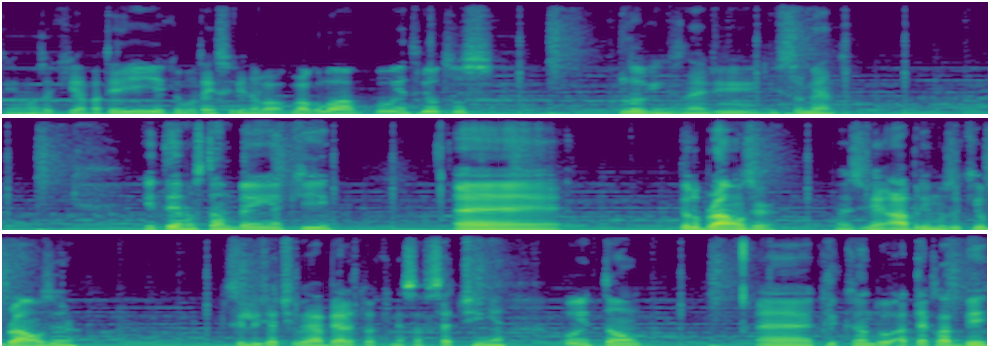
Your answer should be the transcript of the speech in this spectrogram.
Temos aqui a bateria que eu vou estar tá inserindo logo logo, entre outros plugins né, de, de instrumento. E temos também aqui é, pelo browser. Nós abrimos aqui o browser, se ele já estiver aberto aqui nessa setinha, ou então é, clicando a tecla B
